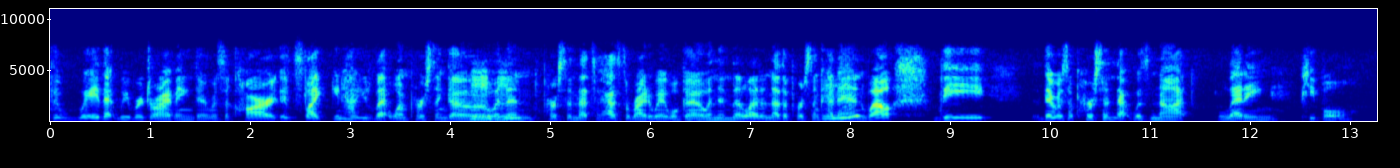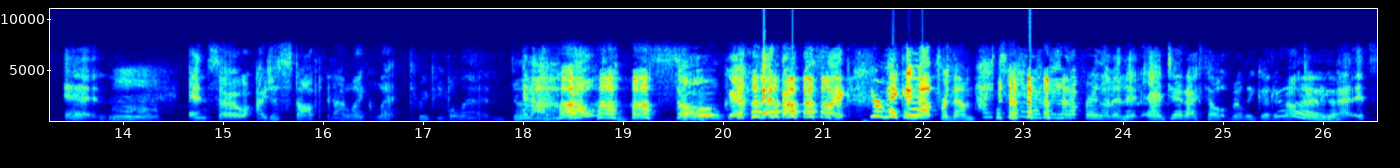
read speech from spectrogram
the way that we were driving, there was a car. It's like you know how you let one person go, Mhm. and then person that has the right of way will go, and then they'll let another person cut Mhm. in. Well, the there was a person that was not letting people in. Mm. And so I just stopped and I like let three people in. And I felt so good. I was like, you were making up for them. I did. I made up for them. And it, I did. I felt really good, about doing that. It's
